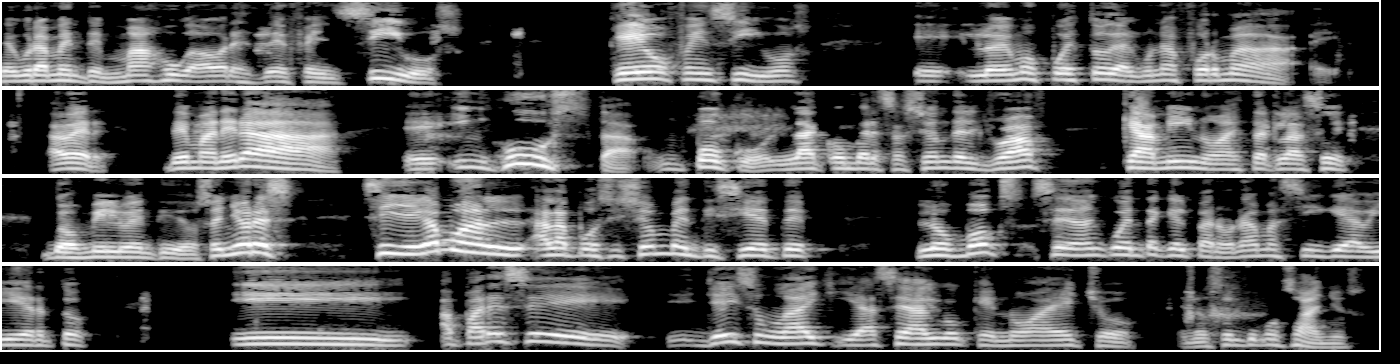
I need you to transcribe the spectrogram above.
seguramente más jugadores defensivos que ofensivos, eh, lo hemos puesto de alguna forma, eh, a ver, de manera eh, injusta un poco la conversación del draft camino a esta clase 2022. Señores, si llegamos a la posición 27, los Bucks se dan cuenta que el panorama sigue abierto y aparece Jason Light y hace algo que no ha hecho en los últimos años.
